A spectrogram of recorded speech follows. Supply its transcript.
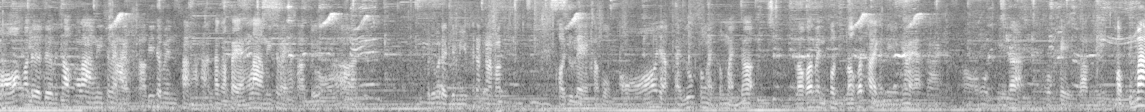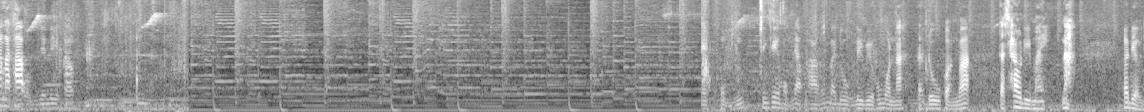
อ๋อ ก็เดินเดินไปเช่าข้างล่างนี่ใช่ไหมใช่ครับ ที่จะเป็นสั่งอาหารสั่งกาแฟข้างล่างนี่ใช่ไหมครับเดี๋ยวอ๋อ่าอเขาเรียกว่าเดี๋ยวจะมีพนักงานมาคอยดูแลครับผม อ๋อ อยากถ่ายรูปตรงไหนตรงไหนก็ เราก็เป็นคนเราก็ถ่ายกันเองใช่ไหมฮะได้อ๋อโอเคได้ โอเคตามนี้ ขอบคุณมากนะครับผมยินดีครับผมจริงๆ ผมอยากพาขึ้นไปดูรีวิวข้างบนนะ แต่ดูก่อนว่าจะเช่าดีไหมนะ ก็เดี๋ยวเ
